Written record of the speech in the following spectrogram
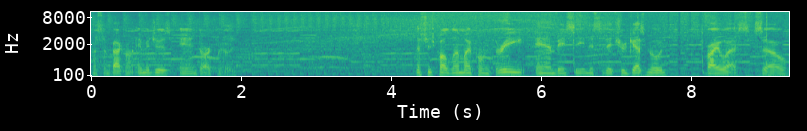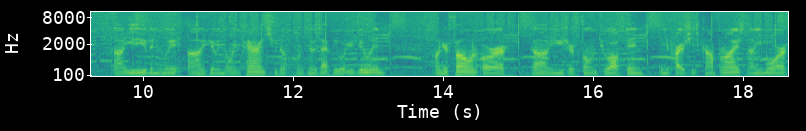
custom background images, and dark mode. This is called Lend My Phone 3, and basically this is a true guest mode for iOS. So uh, either you've been uh, you have annoying parents who don't know exactly what you're doing on your phone, or uh, you use your phone too often and your privacy is compromised. Not anymore.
